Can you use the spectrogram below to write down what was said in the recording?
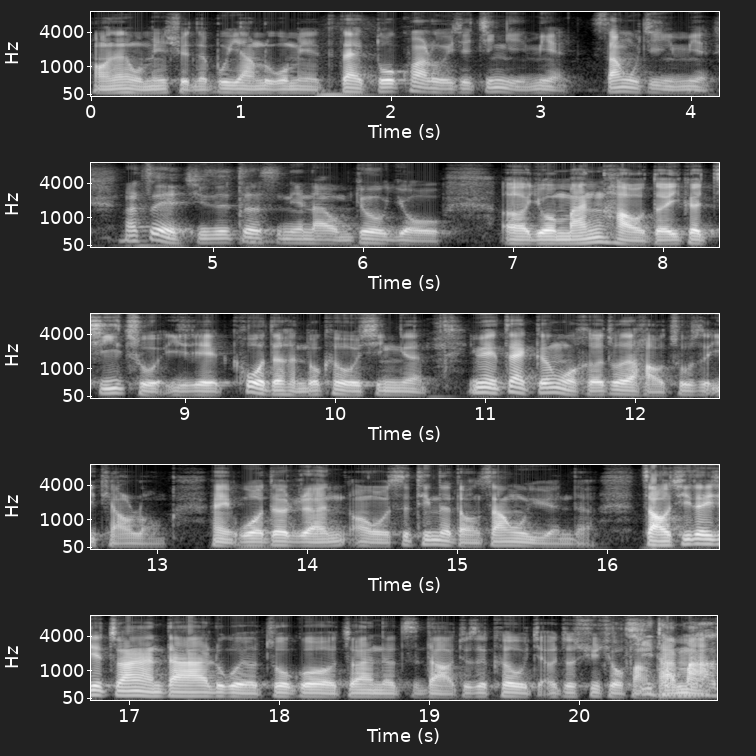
哦，那我们也选择不一样路，我们也再多跨入一些经营面、商务经营面。那这也其实这十年来我们就有呃有蛮好的一个基础，也获得很多客户信任。因为在跟我合作的好处是一条龙。哎，我的人哦，我是听得懂商务语言的。早期的一些专案，大家如果有做过专案都知道，就是客户讲就需求访谈嘛，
